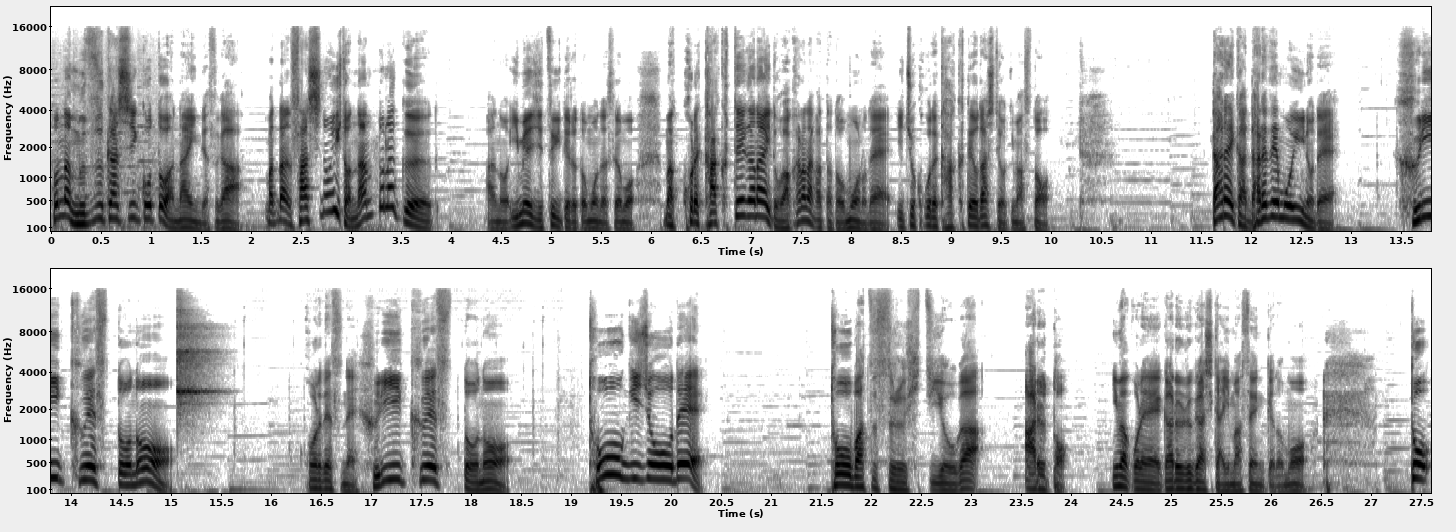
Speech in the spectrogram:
そんな難しいことはないんですが、また、察しのいい人はなんとなく、あの、イメージついてると思うんですけども、まあ、これ確定がないとわからなかったと思うので、一応ここで確定を出しておきますと、誰か誰でもいいので、フリークエストの、これですね、フリークエストの闘技場で討伐する必要があると。今これガルルガしかいませんけども、と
